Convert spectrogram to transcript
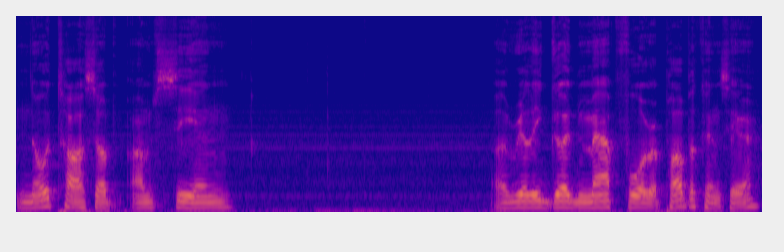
no toss-up. I'm seeing a really good map for Republicans here.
